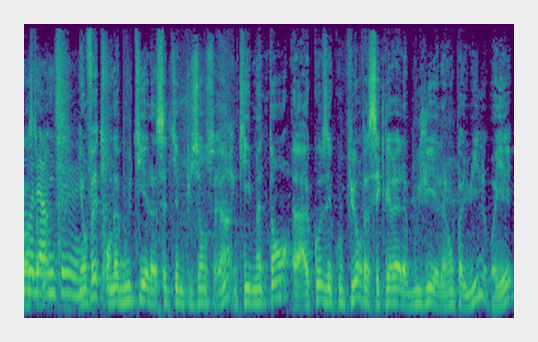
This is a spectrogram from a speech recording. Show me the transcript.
modernité. Et en fait, on aboutit à la septième puissance hein, qui maintenant, à cause des coupures, va s'éclairer à la bougie et à la lampe à huile. voyez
